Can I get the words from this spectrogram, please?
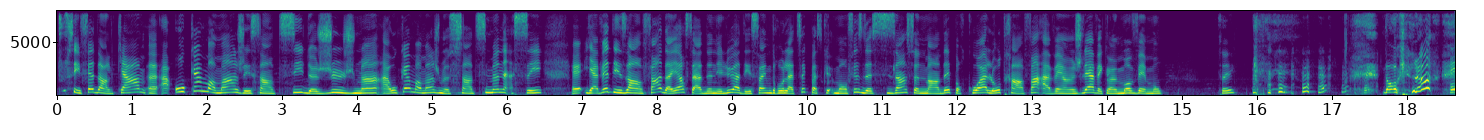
tout s'est fait dans le calme. Euh, à aucun moment, j'ai senti de jugement. À aucun moment, je me suis sentie menacée. Euh, Il y avait des enfants. D'ailleurs, ça a donné lieu à des scènes drôlatiques parce que mon fils de 6 ans se demandait pourquoi l'autre enfant avait un gilet avec un mauvais mot. Tu sais? Donc là,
